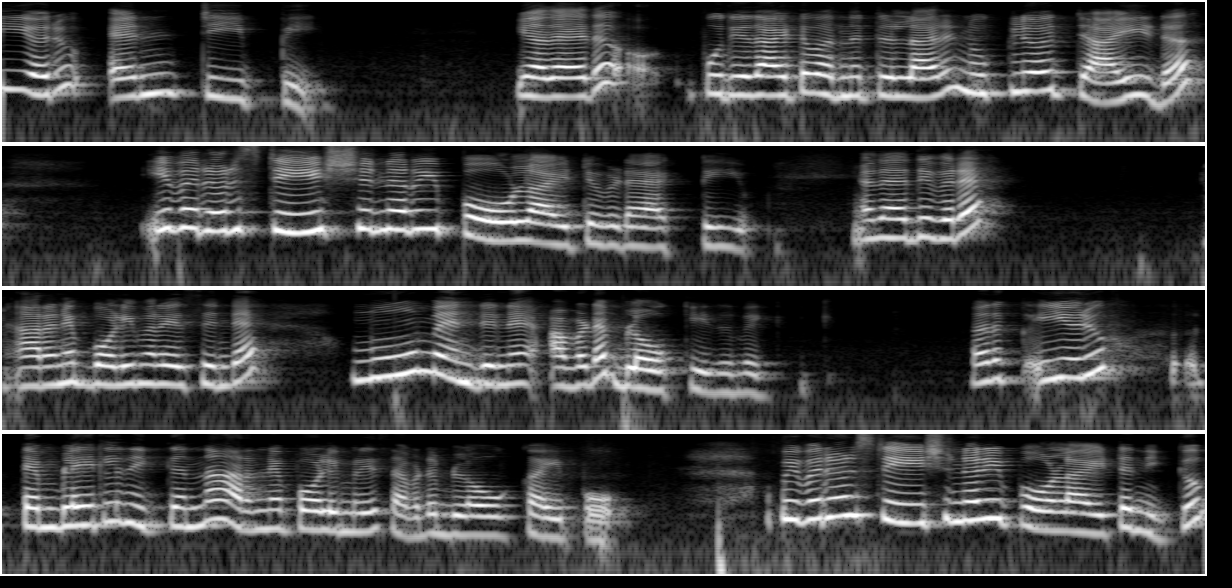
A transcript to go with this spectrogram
ഈ ഒരു എൻ ടി പി അതായത് പുതിയതായിട്ട് വന്നിട്ടുള്ള ഒരു ന്യൂക്ലിയോറ്റൈഡ് ഇവരൊരു സ്റ്റേഷനറി പോളായിട്ട് ഇവിടെ ആക്ട് ചെയ്യും. അതായത് ഇവരെ ആർ പോളിമറേസിന്റെ മൂവ്മെന്റിനെ അവിടെ ബ്ലോക്ക് ചെയ്ത് അത് ഈ ഒരു ടെംപ്ലേറ്റിൽ നിൽക്കുന്ന ആർ പോളിമറീസ് അവിടെ ബ്ലോക്കായി പോകും അപ്പോൾ ഇവരൊരു സ്റ്റേഷനറി പോളായിട്ട് നിൽക്കും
